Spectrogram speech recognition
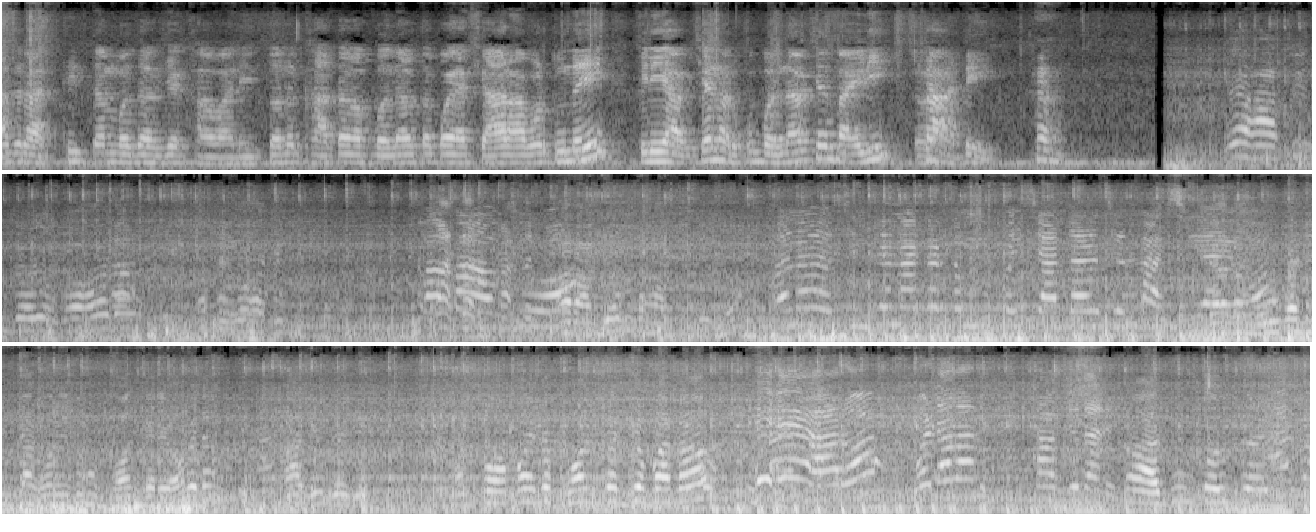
આજ રાતથી મજા ખાવાની. તને ખાતા બનાવતા કોઈ આ આવડતું નહીં? પેલી આવશે ને હરખું બનાવશે બાયડી અને ચિંતા ના કર તમે ચાર દાડે છે પાછી આવ્યો. હું કાંઈ ચિંતા કરું તો હું ફોન કર્યો હો બેટા. જોજો આમ તો ફોન કરજો પાછો. તો કરો હાય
